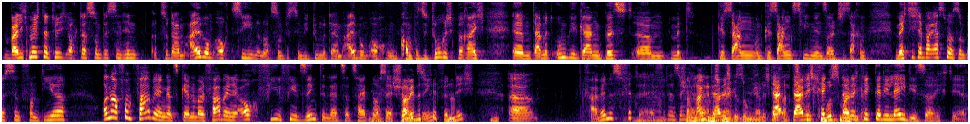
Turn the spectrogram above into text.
weil ich möchte natürlich auch das so ein bisschen hin zu deinem Album auch ziehen und auch so ein bisschen wie du mit deinem Album auch im kompositorischen Bereich ähm, damit umgegangen bist, ähm, mit Gesang und Gesangslinien, solche Sachen, möchte ich aber erstmal so ein bisschen von dir und auch vom Fabian ganz gerne, weil Fabian ja auch viel, viel singt in letzter Zeit auch sehr schön Fabian singt, finde ne? ich. Äh, Fabian ist fit, ey, fitter Sänger. Schon lange Dadurch- nicht mehr gesungen, ehrlich Da, gesagt. dadurch mal dadurch kriegt er die Ladies, sag ich dir.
